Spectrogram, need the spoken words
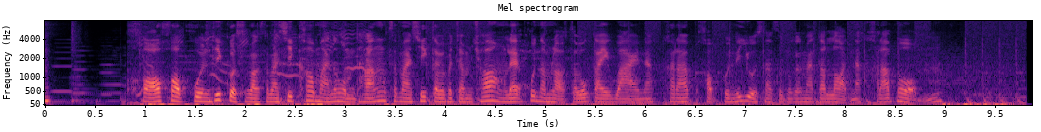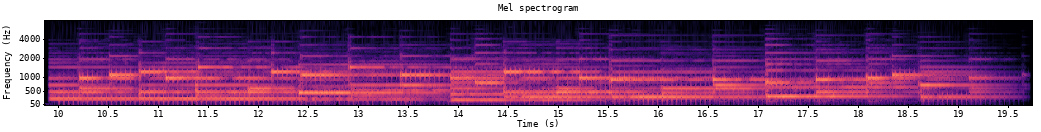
ขอขอบคุณที่กดสมัครสมาชิกเข้ามานะผมทั้งสมาชิกตามประจำช่องและผู้นำเหล่าสาวกไตวายนะครับ ขอบคุณที่อยู่สนับสนุนกันมาตลอดนะครับผม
